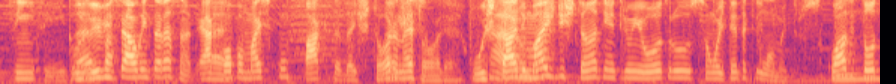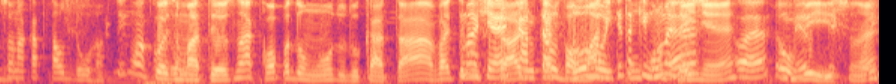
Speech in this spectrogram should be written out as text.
Sim, sim. Inclusive, É, tá. isso é algo interessante. É a É. Copa mais compacta da história, Da né? história. O estádio Caramba. mais distante entre um e outro são 80 quilômetros. Quase todos são na capital Doha. Diga uma coisa, Matheus, na Copa do Mundo do Catar vai ter Como um é que é? estádio Capital que é Doha, formado 80 com quilômetros? container, né? É. Eu Meu vi isso, né?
